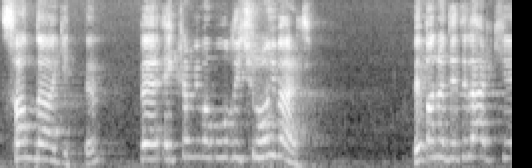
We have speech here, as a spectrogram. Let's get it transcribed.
sandığa gittim. Ve Ekrem İmamoğlu için oy verdim. Ve bana dediler ki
